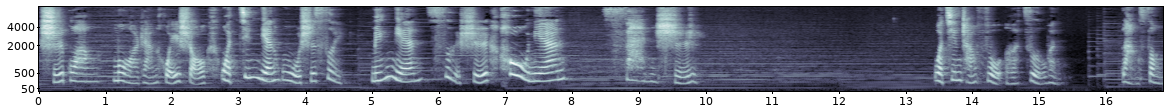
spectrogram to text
时光蓦然回首，我今年五十岁，明年四十，后年三十。我经常抚额自问：朗诵，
